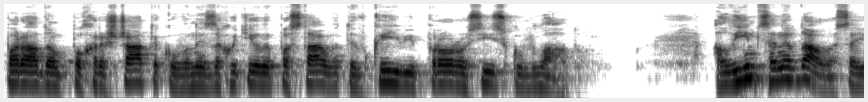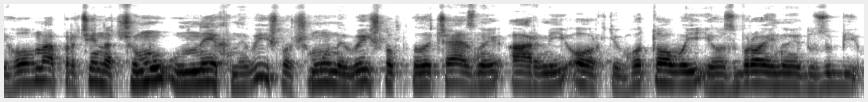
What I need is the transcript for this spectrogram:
парадом по Хрещатику, вони захотіли поставити в Києві проросійську владу. Але їм це не вдалося. І головна причина, чому у них не вийшло, чому не вийшло величезної армії орків, готової і озброєної до зубів.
